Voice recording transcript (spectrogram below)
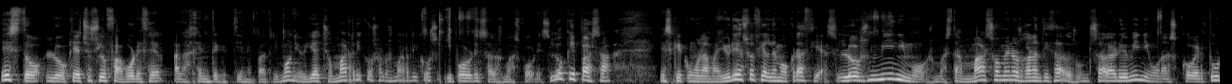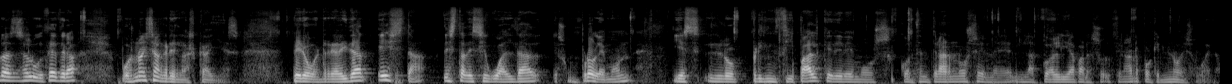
esto lo que ha hecho ha sido favorecer a la gente que tiene patrimonio y ha hecho más ricos a los más ricos y pobres a los más pobres. Lo que pasa es que como la mayoría de socialdemocracias, los mínimos están más o menos garantizados, un salario mínimo, unas coberturas de salud, etcétera, pues no hay sangre en las calles. Pero en realidad esta, esta desigualdad es un problemón y es lo principal que debemos concentrarnos en, en la actualidad para solucionar porque no es bueno.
